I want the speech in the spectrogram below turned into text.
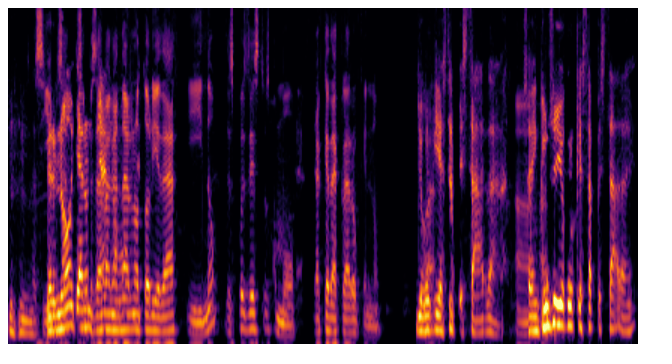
O sea, Pero no, ya no. empezaba ya a ganar no. notoriedad y no, después de esto es como, ya queda claro que no. Yo creo que ya está pestada. O sea, incluso yo creo que está pestada, ¿eh?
